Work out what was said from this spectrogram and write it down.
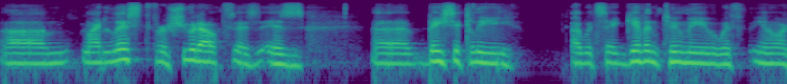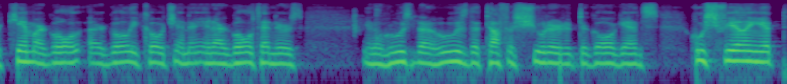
Um, my list for shootouts is is uh, basically, I would say, given to me with you know our Kim, our goal, our goalie coach, and and our goaltenders. You know who's the who's the toughest shooter to, go against, who's feeling it.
